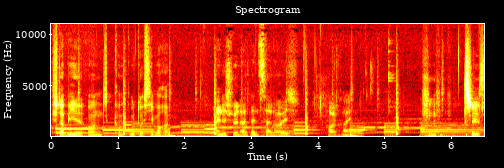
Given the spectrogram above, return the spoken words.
stabil und kommt gut durch die Woche. Eine schöne Adventszeit euch. Haut rein. Tschüss.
